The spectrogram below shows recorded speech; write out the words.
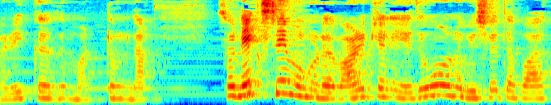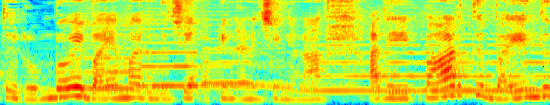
அழிக்கிறது மட்டும்தான். ஸோ நெக்ஸ்ட் டைம் உங்களோட வாழ்க்கையில் ஏதோ ஒரு விஷயத்த பார்த்து ரொம்பவே பயமாக இருந்துச்சு அப்படின்னு நினச்சிங்கன்னா அதை பார்த்து பயந்து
